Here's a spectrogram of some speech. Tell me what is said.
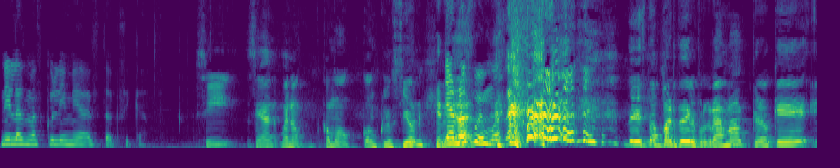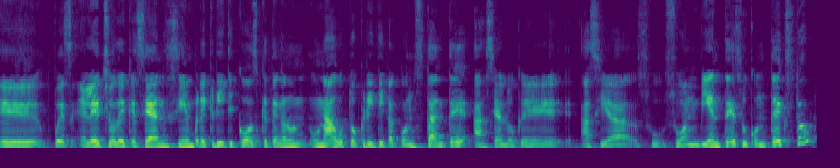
Ni las masculinidades tóxicas. Sí, sean, bueno, como conclusión Ya general. nos fuimos. de esta parte del programa, creo que eh, pues el hecho de que sean siempre críticos, que tengan un- una autocrítica constante hacia lo que, hacia su, su ambiente, su contexto,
